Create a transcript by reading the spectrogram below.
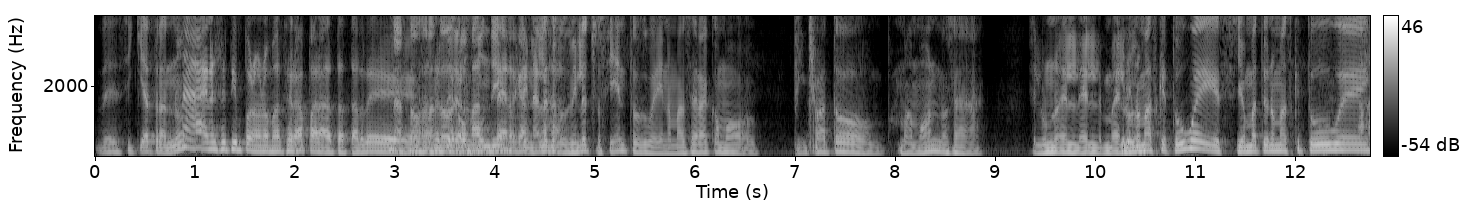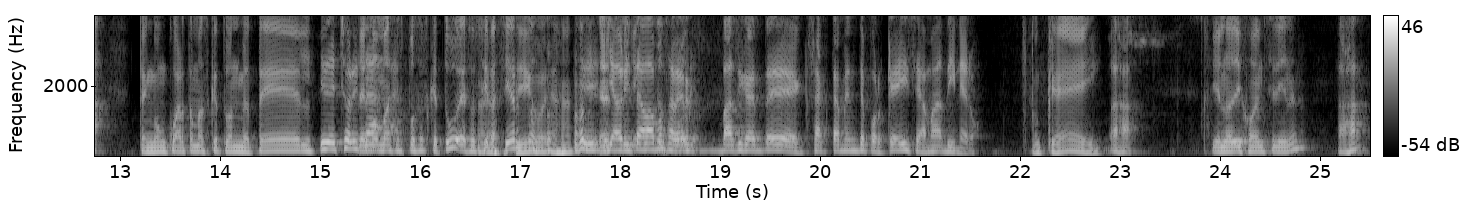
de psiquiatra, ¿no? Nah, en ese tiempo no, nomás era para tratar de. No, estamos hablando de confundir. vergas. finales de los 1800, güey. Nomás era como pinche vato mamón. O sea, el uno, el, el- el uno más que tú, güey. Yo maté uno más que tú, güey. Ajá. Tengo un cuarto más que tú en mi hotel. Y de hecho, ahorita. Tengo más esposas que tú, eso sí era Ah, cierto. sí, güey. Sí, y ahorita vamos a ver básicamente exactamente por qué y se llama dinero. Ok. Ajá. Bien lo dijo MC Dinero. Ajá.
